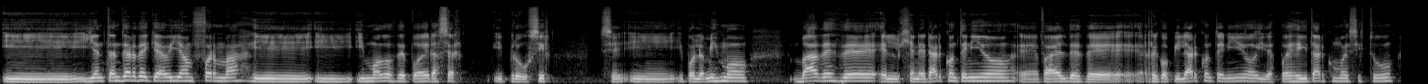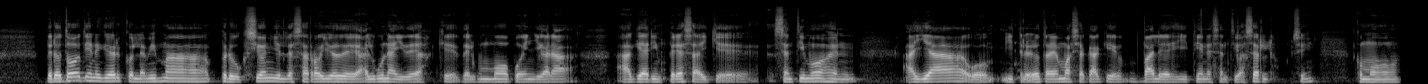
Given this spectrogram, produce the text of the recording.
y, entender de que habían formas y, modos de poder hacer y producir. ¿sí? Y, por lo mismo va desde el generar contenido, eh, va el desde recopilar contenido y después editar, como decís tú, pero todo tiene que ver con la misma producción y el desarrollo de algunas ideas que de algún modo pueden llegar a, a quedar impresas y que sentimos en allá o, y lo traemos hacia acá que vale y tiene sentido hacerlo. ¿sí? Como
